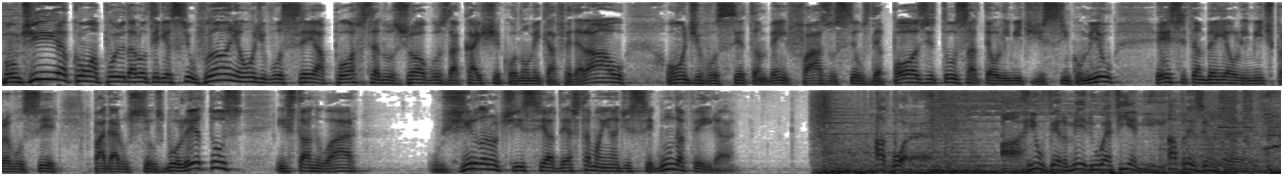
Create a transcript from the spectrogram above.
Bom dia, com o apoio da Loteria Silvânia, onde você aposta nos jogos da Caixa Econômica Federal, onde você também faz os seus depósitos até o limite de cinco mil. Esse também é o limite para você pagar os seus boletos. Está no ar o Giro da Notícia desta manhã de segunda-feira. Agora, a Rio Vermelho FM apresenta.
